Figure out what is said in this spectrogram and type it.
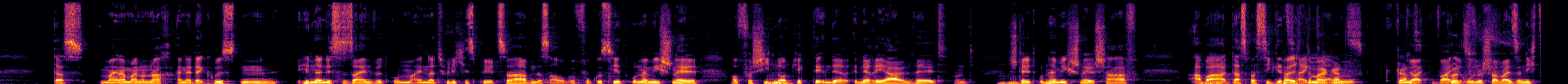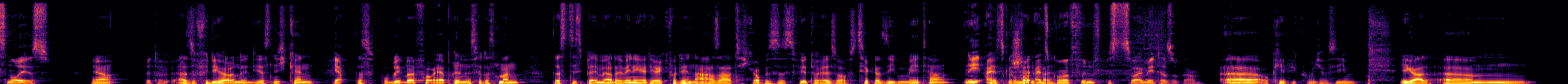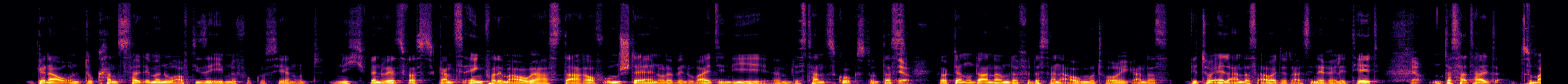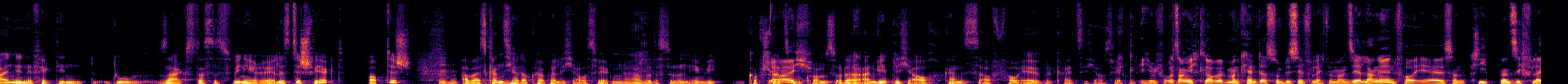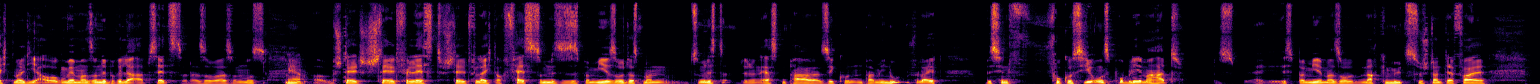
das meiner Meinung nach einer der größten Hindernisse sein wird, um ein natürliches Bild zu haben. Das Auge fokussiert unheimlich schnell auf verschiedene Mhm. Objekte in der, in der realen Welt und Mhm. stellt unheimlich schnell scharf. Aber das, was sie gezeigt haben, ganz, ganz war, war ironischerweise nichts Neues. Ja, Bitte. also für die Hörenden, die das nicht kennen, Ja. das Problem bei VR-Brillen ist ja, dass man das Display mehr oder weniger direkt vor der Nase hat. Ich glaube, es ist virtuell so auf circa sieben Meter. Nee, 1,5 festgestellt, weil- 1,5 bis 2 Meter sogar. Äh, okay, wie komme ich auf sieben? Egal. Ähm, Genau, und du kannst halt immer nur auf diese Ebene fokussieren und nicht, wenn du jetzt was ganz eng vor dem Auge hast, darauf umstellen oder wenn du weit in die ähm, Distanz guckst. Und das Ja. sorgt dann unter anderem dafür, dass deine Augenmotorik anders, virtuell anders arbeitet als in der Realität. Ja. Und das hat halt zum einen den Effekt, den du, du sagst, dass es weniger realistisch wirkt, optisch, Mhm. aber es kann sich halt auch körperlich auswirken, ne? also dass du dann irgendwie Kopfschmerzen Ja, bekommst oder angeblich auch kann es auf VR-Übelkeit sich auswirken. Ich, ich wollte sagen, ich glaube, man kennt das so ein bisschen, vielleicht wenn man sehr lange in VR ist und kliebt man sich vielleicht mal die Augen, wenn man so eine Brille absetzt oder sowas und muss, Ja. äh, stellt, stellt verlässt, stellt vielleicht auch fest, zumindest ist es bei mir so, dass man zumindest in den ersten paar Sekunden, ein paar Minuten vielleicht ein bisschen Fokussierungsprobleme hat. Das äh, ist bei mir immer so nach Gemütszustand der Fall.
